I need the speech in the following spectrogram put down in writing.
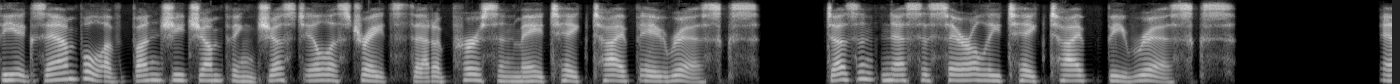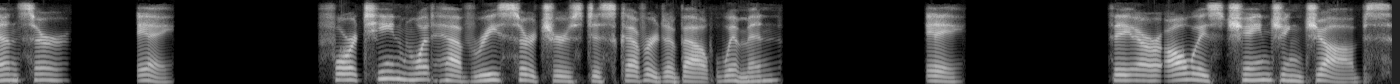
The example of bungee jumping just illustrates that a person may take type A risks, doesn't necessarily take type B risks. Answer A. 14 What have researchers discovered about women? A. They are always changing jobs.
